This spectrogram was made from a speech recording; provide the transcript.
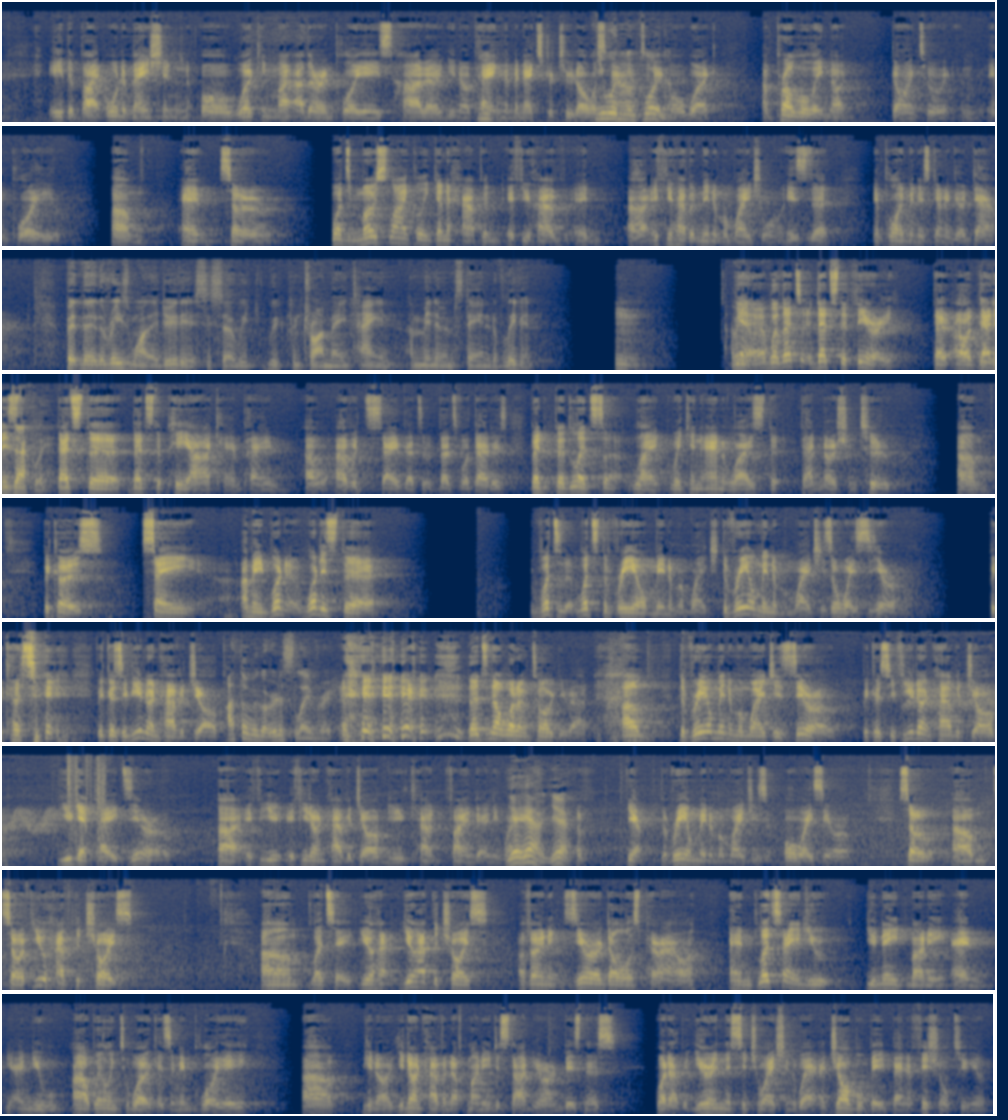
either by automation or working my other employees harder, you know, paying them an extra two dollars an hour to do them. more work, I'm probably not going to employ you. Um, and so, what's most likely going to happen if you have an, uh, if you have a minimum wage law is that employment is going to go down. But the, the reason why they do this is so we, we can try and maintain a minimum standard of living. I mean, yeah, well, that's that's the theory. That oh, that is- Exactly. that's the that's the PR campaign. I, I would say that's that's what that is. But but let's uh, like we can analyze th- that notion too, um, because say I mean what what is the what's the, what's the real minimum wage? The real minimum wage is always zero. Because, because if you don't have a job, I thought we got rid of slavery. That's not what I'm talking about. Um, the real minimum wage is zero because if you don't have a job, you get paid zero. Uh, if you if you don't have a job, you can't find any way. Yeah, yeah, yeah. Of, yeah, the real minimum wage is always zero. So um, so if you have the choice, um, let's say you ha- you have the choice of earning zero dollars per hour, and let's say you you need money and and you are willing to work as an employee. Uh, you know, you don't have enough money to start your own business, whatever. You're in this situation where a job will be beneficial to you.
